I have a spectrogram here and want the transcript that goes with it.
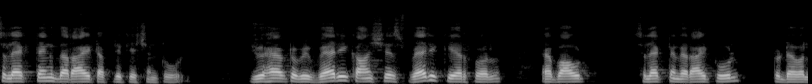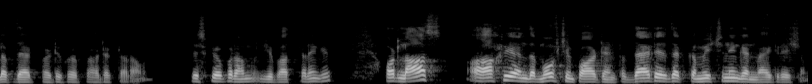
selecting the right application tool you have to be very conscious very careful about selecting a right tool to develop that particular product around جس کے اوپر ہم یہ بات کریں گے اور لاسٹ آخری and the most important that is the commissioning and migration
